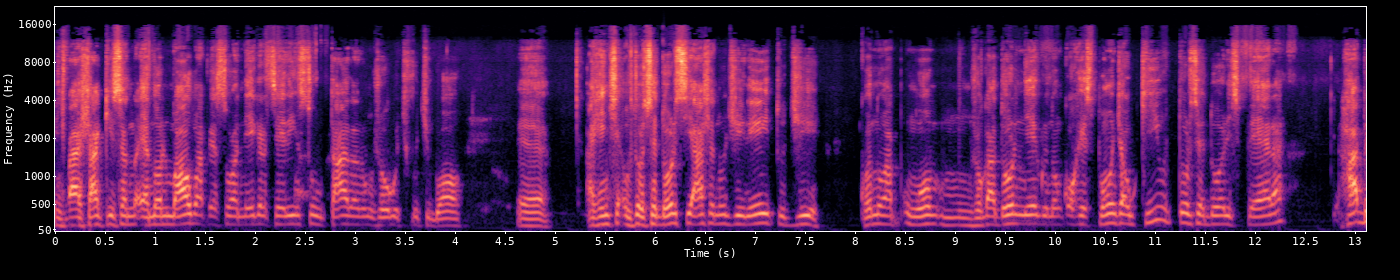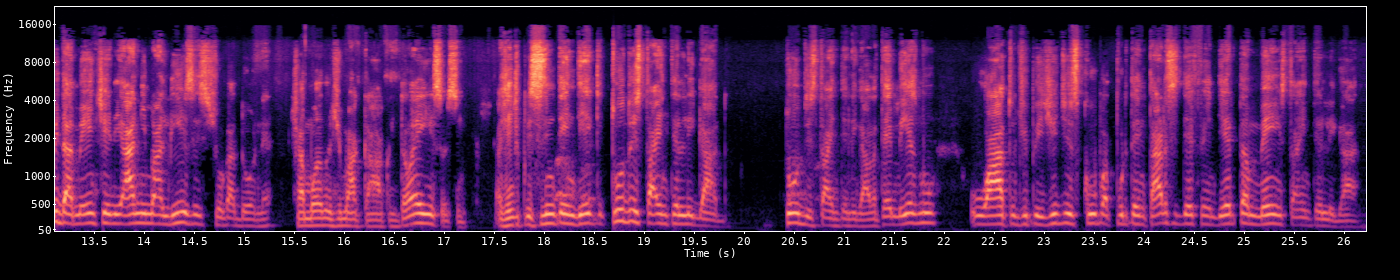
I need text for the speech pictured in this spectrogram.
A gente vai achar que isso é, é normal uma pessoa negra ser insultada num jogo de futebol. É, a gente, o torcedor se acha no direito de, quando um, um jogador negro não corresponde ao que o torcedor espera, rapidamente ele animaliza esse jogador, né? Chamando de macaco. Então é isso, assim. A gente precisa entender que tudo está interligado. Tudo está interligado. Até mesmo o ato de pedir desculpa por tentar se defender também está interligado.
